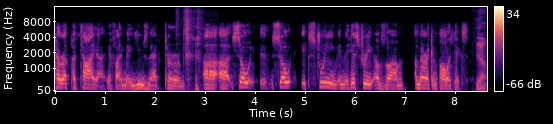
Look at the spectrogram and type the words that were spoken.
peripeteia, if I may use that term, uh, uh, so so extreme in the history of um, American politics. Yeah.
